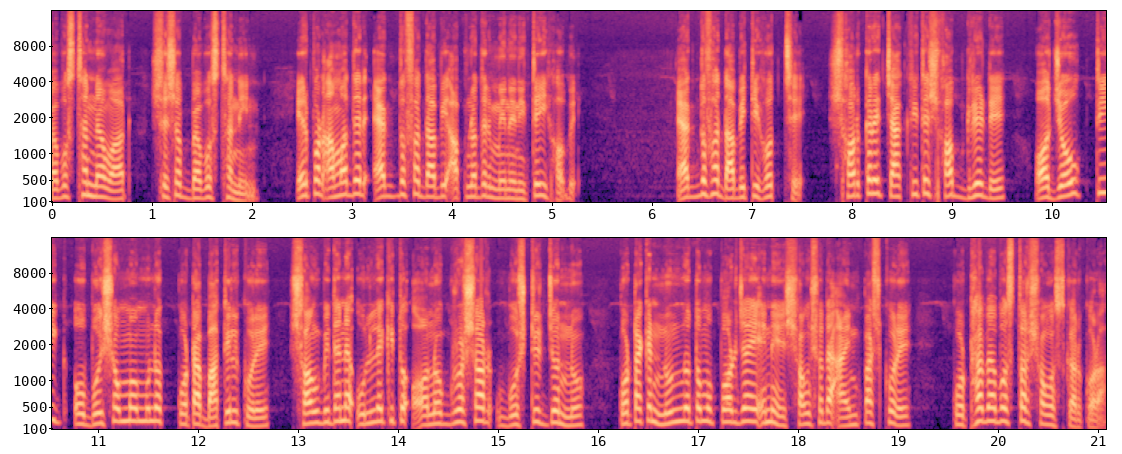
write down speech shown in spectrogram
ব্যবস্থা নেওয়ার সেসব ব্যবস্থা নিন। এরপর আমাদের এক দফা দাবি আপনাদের মেনে নিতেই হবে। এক দফা দাবিটি হচ্ছে, সরকারি চাকরিতে সব গ্রেডে অযৌক্তিক ও বৈষম্যমূলক কোটা বাতিল করে সংবিধানে উল্লেখিত অনগ্রসর গোষ্ঠীর জন্য কোটাকে ন্যূনতম পর্যায়ে এনে সংসদে আইন পাশ করে কোঠা ব্যবস্থার সংস্কার করা।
